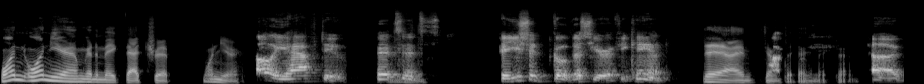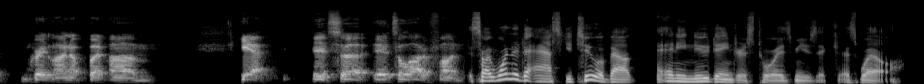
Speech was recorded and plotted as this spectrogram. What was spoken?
One one year I'm gonna make that trip. One year. Oh, you have to. It's Yeah. it's. You should go this year if you can. Yeah, I don't think I can make that. Uh, great lineup, but um, yeah, it's uh, it's a lot of fun. So I wanted to ask you too about any new Dangerous Toys music as well.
